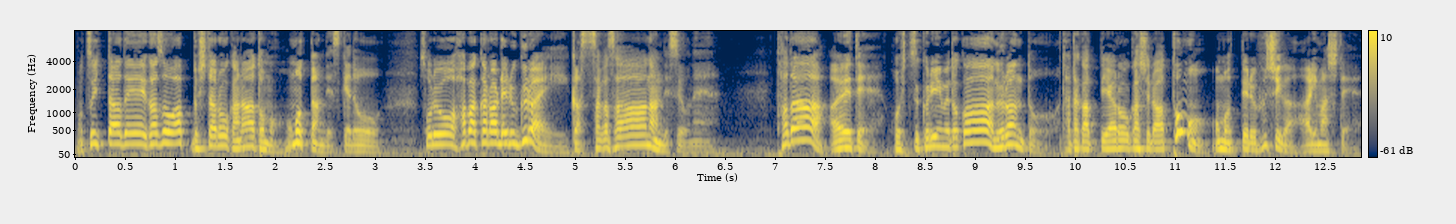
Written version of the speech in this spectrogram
もうツイッターで画像アップしたろうかなとも思ったんですけど、それをはばかられるぐらいガッサガサなんですよね。ただ、あえて保湿クリームとか塗らんと戦ってやろうかしらとも思ってる節がありまして。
